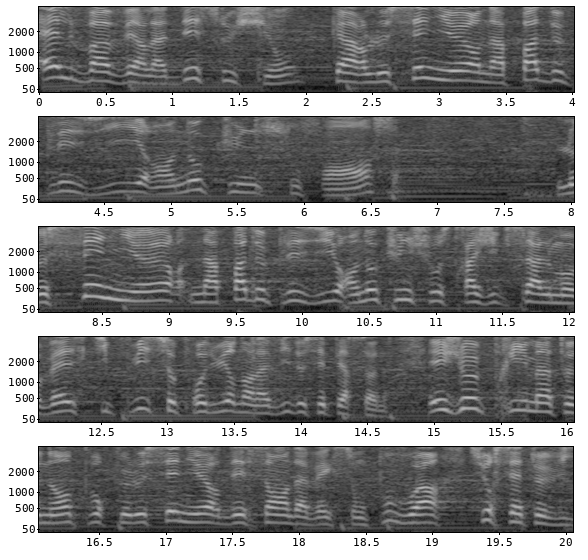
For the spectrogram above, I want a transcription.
elle va vers la destruction, car le Seigneur n'a pas de plaisir en aucune souffrance, le Seigneur n'a pas de plaisir en aucune chose tragique, sale, mauvaise qui puisse se produire dans la vie de ces personnes. Et je prie maintenant pour que le Seigneur descende avec son pouvoir sur cette vie.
